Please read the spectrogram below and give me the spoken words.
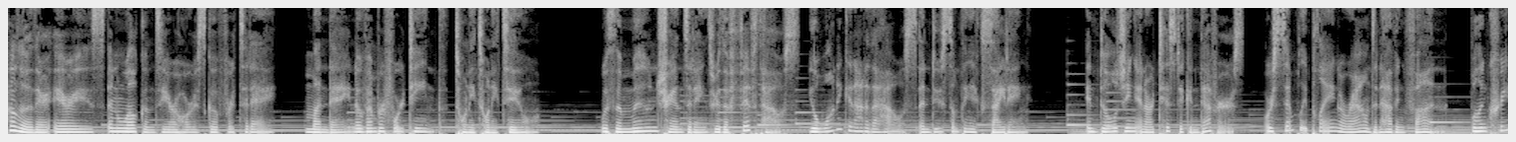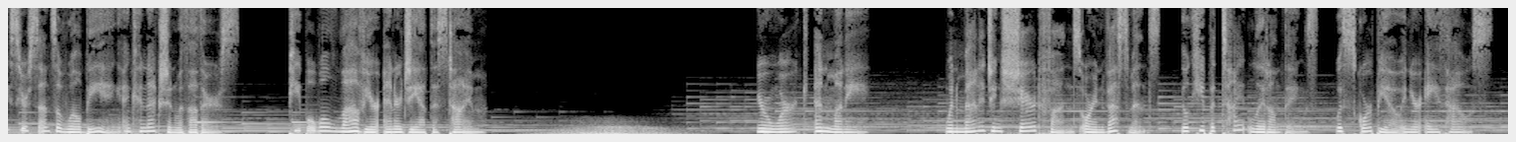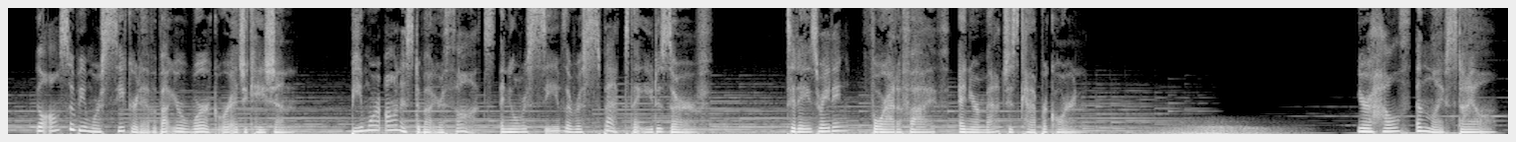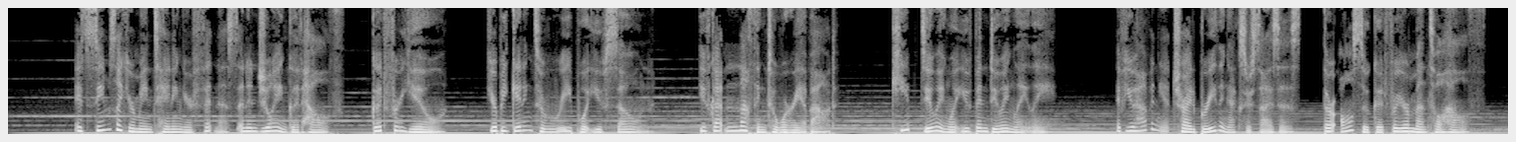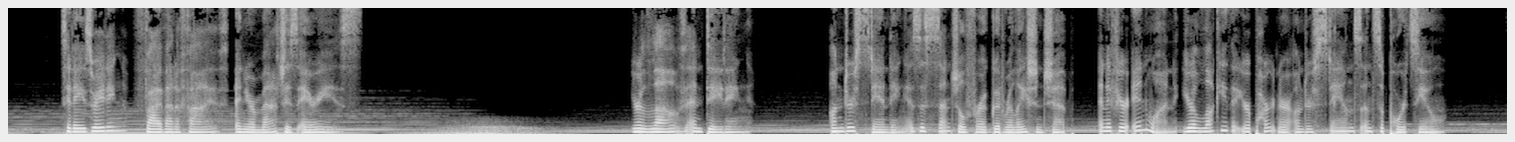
Hello there, Aries, and welcome to your horoscope for today, Monday, November 14th, 2022. With the moon transiting through the fifth house, you'll want to get out of the house and do something exciting. Indulging in artistic endeavors or simply playing around and having fun will increase your sense of well being and connection with others. People will love your energy at this time. Your work, and money. When managing shared funds or investments, you'll keep a tight lid on things with Scorpio in your eighth house. You'll also be more secretive about your work or education. Be more honest about your thoughts, and you'll receive the respect that you deserve. Today's rating 4 out of 5, and your match is Capricorn. Your health and lifestyle. It seems like you're maintaining your fitness and enjoying good health. Good for you. You're beginning to reap what you've sown. You've got nothing to worry about. Keep doing what you've been doing lately. If you haven't yet tried breathing exercises, they're also good for your mental health. Today's rating 5 out of 5, and your match is Aries. Your love and dating. Understanding is essential for a good relationship, and if you're in one, you're lucky that your partner understands and supports you.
